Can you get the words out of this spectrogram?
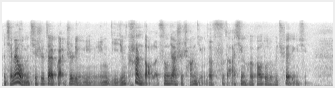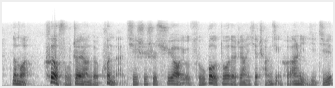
那前面我们其实，在感知领域里面已经看到了自动驾驶场景的复杂性和高度的不确定性。那么，克服这样的困难，其实是需要有足够多的这样一些场景和案例，以及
